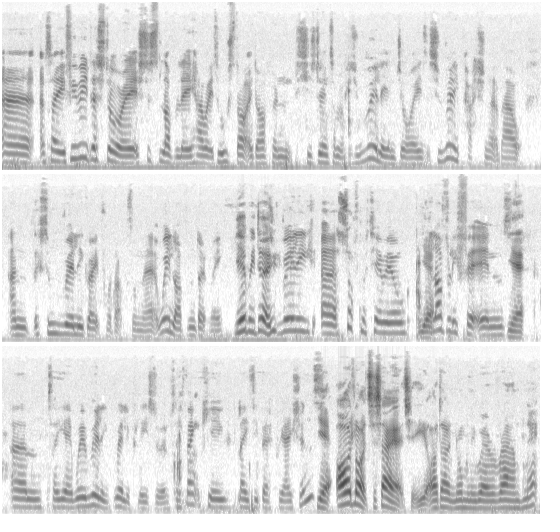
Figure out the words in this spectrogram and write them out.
Uh, and so if you read their story, it's just lovely how it's all started up and she's doing something she really enjoys, she's really passionate about, and there's some really great products on there. We love them, don't we? Yeah, we do. It's really uh, soft material, Yeah. lovely fittings. Yeah. Um, so yeah, we're really, really pleased with them. So thank you, Lazy Bear Creations. Yeah, I'd like to say actually, I don't normally wear a round neck,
